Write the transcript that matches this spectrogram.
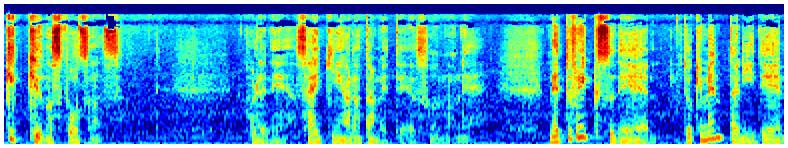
血球のスポーツなんですよ。これね最近改めてそのねネットフリックスでドキュメンタリーで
